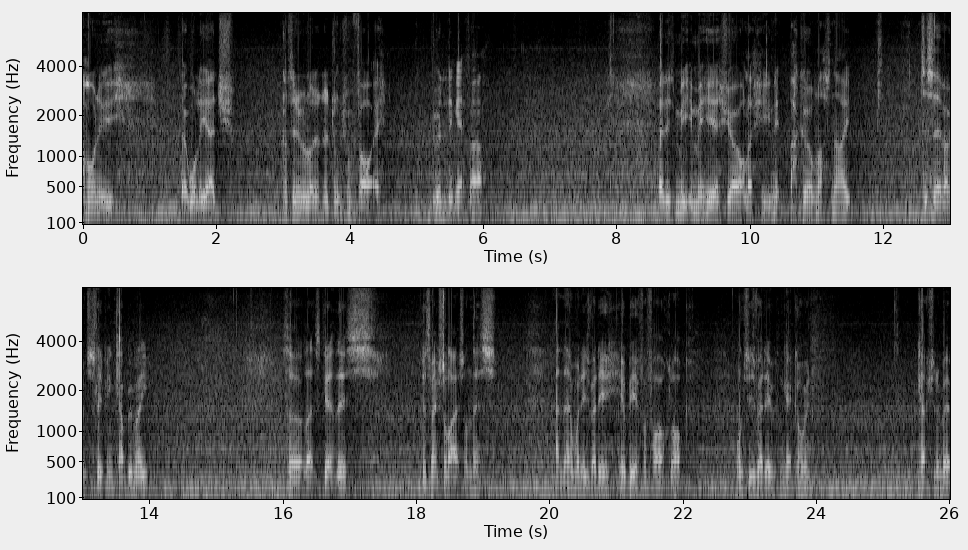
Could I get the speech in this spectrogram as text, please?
I'm only at Woolley Edge, continuing loaded at junction 40. Really didn't get far. Eddie's meeting me here shortly. He nipped back home last night to save having to sleep in cab with me. So let's get this, get some extra lights on this, and then when he's ready, he'll be here for four o'clock. Once he's ready, we can get going. Catch in a bit.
